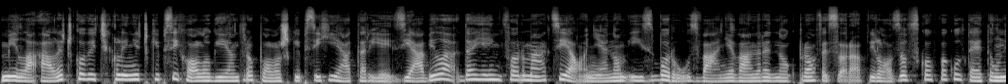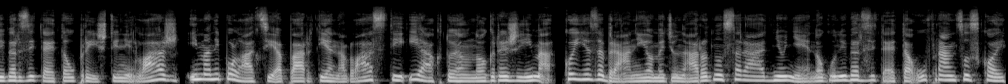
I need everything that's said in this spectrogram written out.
Mila Alečković, klinički psiholog i antropološki psihijatar je izjavila da je informacija o njenom izboru u zvanje vanrednog profesora Filozofskog fakulteta Univerziteta u Prištini laž i manipulacija partije na vlasti i aktuelnog režima koji je zabranio međunarodnu saradnju njenog univerziteta u Francuskoj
